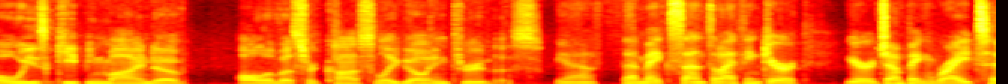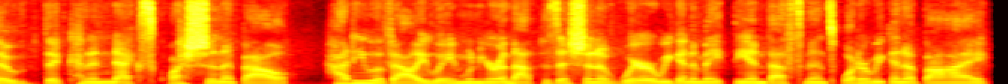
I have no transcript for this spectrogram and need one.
always keeping mind of all of us are constantly going through this. Yeah, that makes sense. And I think you're you're jumping right to the kind of next question about how do you evaluate when you're in that position of where are we going to make the investments? What are we going to buy?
